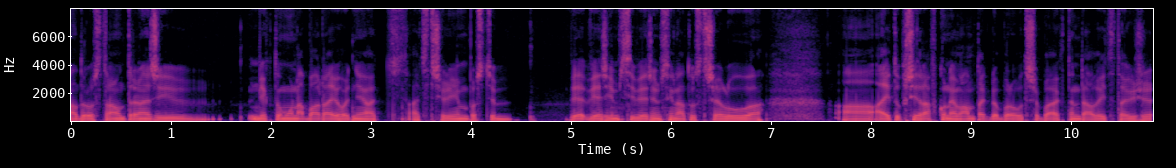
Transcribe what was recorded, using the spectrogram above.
na druhou stranu trenéři mě k tomu nabádají hodně, ať, ať střelím, prostě vě, věřím si, věřím si na tu střelu a, a, a i tu přihrávku nemám tak dobrou třeba jak ten David, takže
